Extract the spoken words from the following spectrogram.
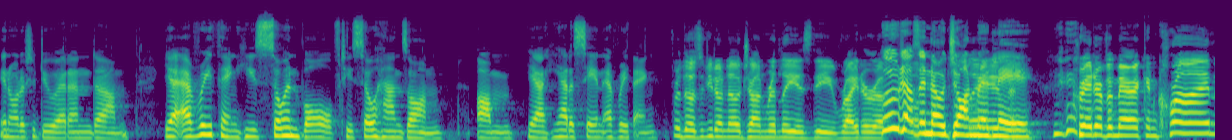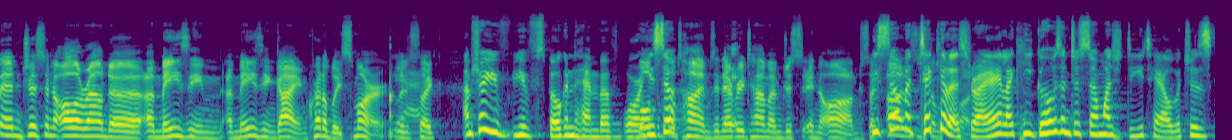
in order to do it. And um, yeah, everything, he's so involved, he's so hands on. Um, yeah, he had a say in everything. For those of you who don't know, John Ridley is the writer of. Who doesn't know John Ridley? creator of American Crime and just an all around uh, amazing, amazing guy, incredibly smart. It's like I'm sure you've you've spoken to him before. multiple he's so times, and every time I'm just in awe. I'm just like, he's so "Oh, this is much meticulous, fun." right? Like he goes into so much detail, which is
